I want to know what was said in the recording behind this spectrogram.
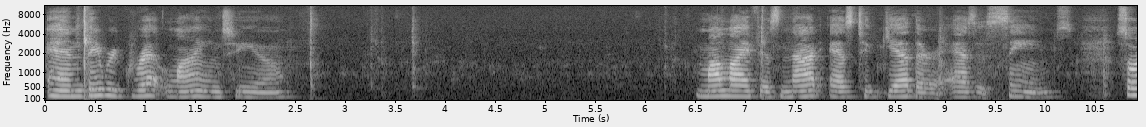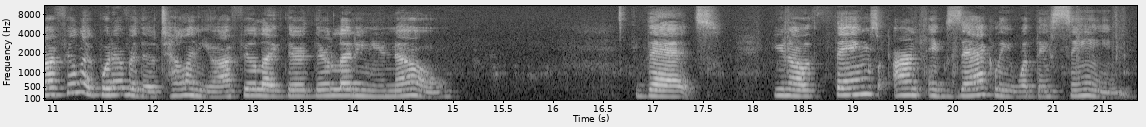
And they regret lying to you. My life is not as together as it seems. So I feel like whatever they're telling you, I feel like they're they're letting you know that you know things aren't exactly what they seem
